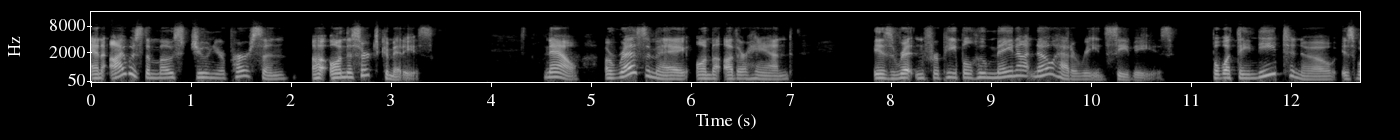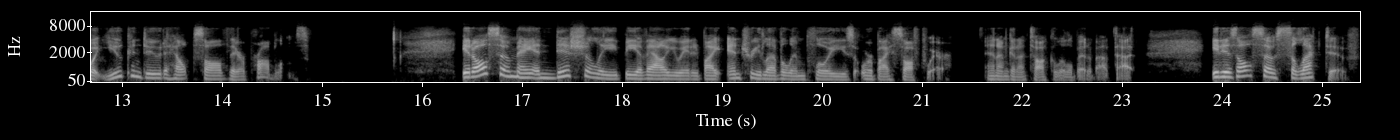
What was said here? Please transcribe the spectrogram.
And I was the most junior person uh, on the search committees. Now, a resume, on the other hand, is written for people who may not know how to read CVs. But what they need to know is what you can do to help solve their problems. It also may initially be evaluated by entry-level employees or by software. And I'm going to talk a little bit about that. It is also selective.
